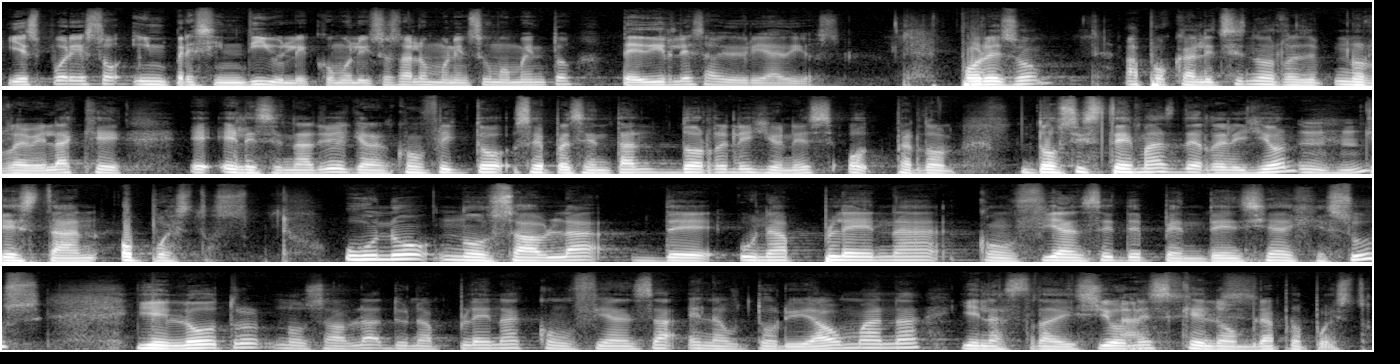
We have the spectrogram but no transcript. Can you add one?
Y es por eso imprescindible, como lo hizo Salomón en su momento, pedirle sabiduría a Dios. Por eso, Apocalipsis nos, re- nos revela que eh, el escenario del gran conflicto se presentan dos religiones, o, perdón, dos sistemas de religión que están opuestos. Uno nos habla de una plena confianza y dependencia de Jesús y el otro nos habla de una plena confianza en la autoridad humana y en las tradiciones Así que el es. hombre ha propuesto.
